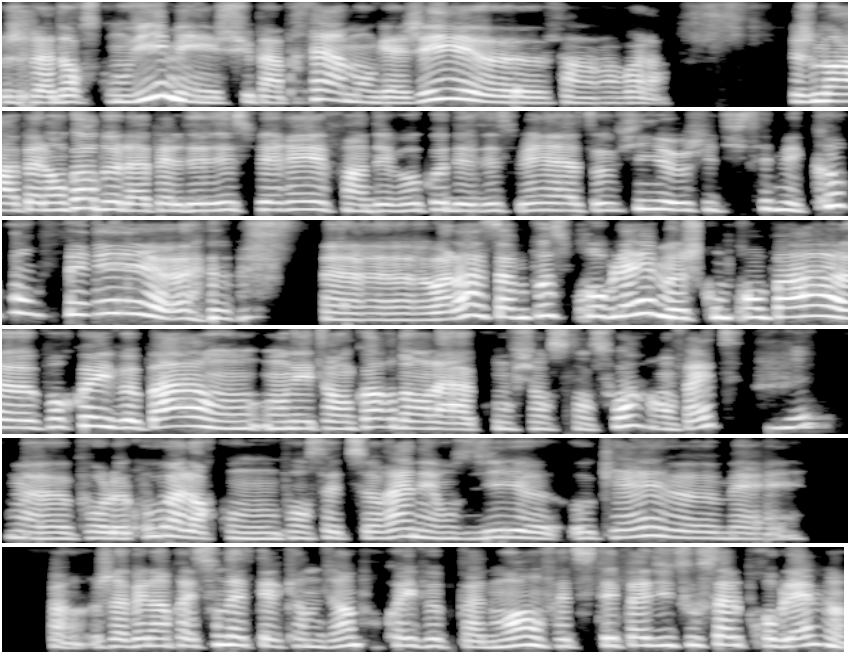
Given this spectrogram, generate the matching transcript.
j'adore ce qu'on vit, mais je suis pas prêt à m'engager. euh, Enfin voilà. Je me rappelle encore de l'appel désespéré, enfin des vocaux désespérés à Sophie. euh, Je lui disais, mais comment on fait Voilà, ça me pose problème. Je comprends pas euh, pourquoi il veut pas. On, on était encore dans la confiance en soi, en fait, euh, pour le coup, alors qu'on pensait être sereine et on se dit, euh, OK, euh, mais Enfin, j'avais l'impression d'être quelqu'un de bien. Pourquoi il veut pas de moi? En fait, c'était pas du tout ça le problème.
